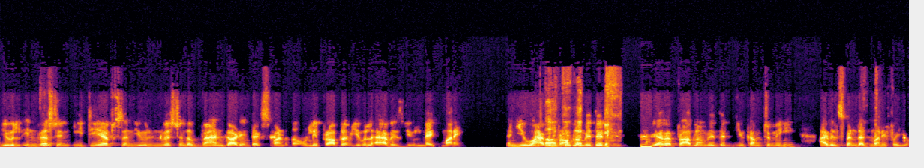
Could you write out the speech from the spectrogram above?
You will invest in ETFs and you will invest in the Vanguard index fund. The only problem you will have is you will make money. and you have a Okay, problem with it, you have a problem with it, you come to me. I will spend that money for you.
